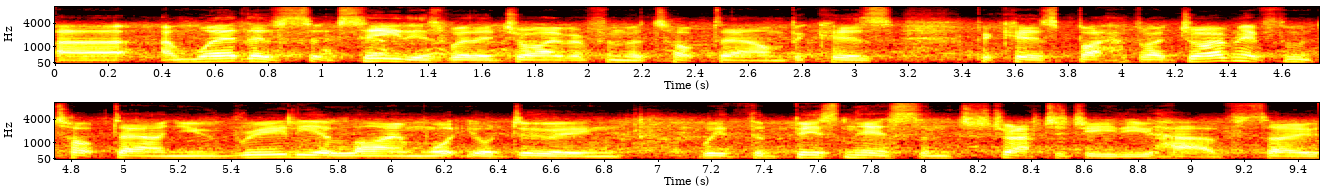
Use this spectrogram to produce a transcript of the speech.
Uh, and where they've succeeded is where they drive it from the top down because, because by, by driving it from the top down, you really align what you're doing with the business and strategy that you have. So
